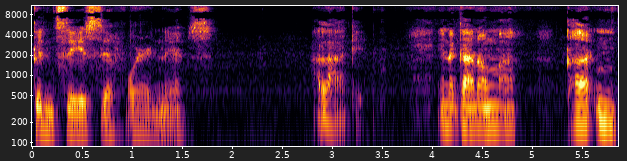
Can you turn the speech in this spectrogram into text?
couldn't see himself wearing this. I like it. And I got on my cotton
